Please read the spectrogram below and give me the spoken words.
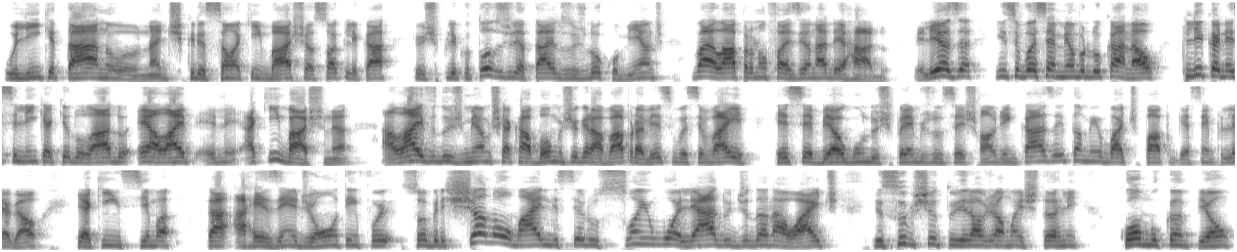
O link está na descrição aqui embaixo, é só clicar que eu explico todos os detalhes, os documentos. Vai lá para não fazer nada errado, beleza? E se você é membro do canal, clica nesse link aqui do lado, é a live, aqui embaixo, né? A live dos membros que acabamos de gravar para ver se você vai receber algum dos prêmios do Sexto Round em casa e também o bate-papo, que é sempre legal. E aqui em cima Tá? A resenha de ontem foi sobre Shannon O'Malley ser o sonho molhado de Dana White de substituir Aljamain Sterling como campeão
